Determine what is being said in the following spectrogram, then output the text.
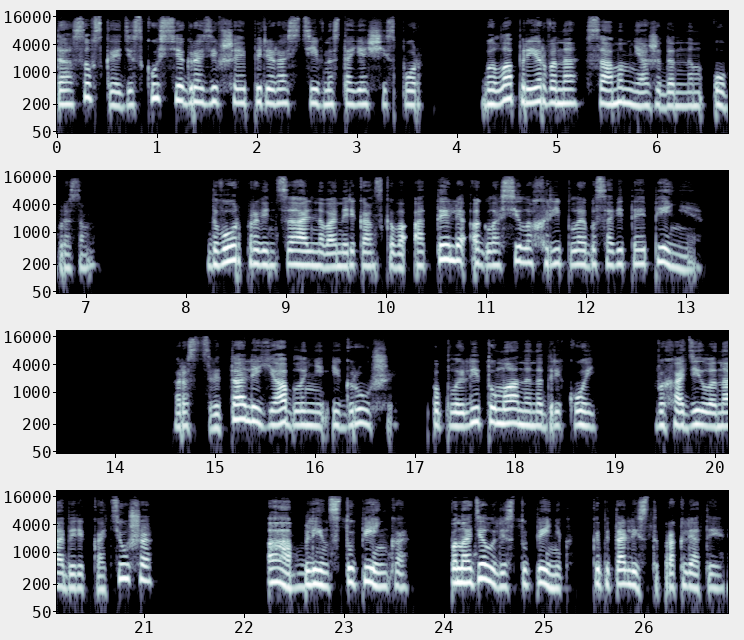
Теософская дискуссия, грозившая перерасти в настоящий спор, была прервана самым неожиданным образом. Двор провинциального американского отеля огласило хриплое басовитое пение. Расцветали яблони и груши, поплыли туманы над рекой. Выходила на берег Катюша. А, блин, ступенька! Понаделали ступенек, капиталисты проклятые.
